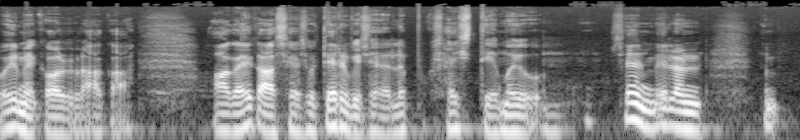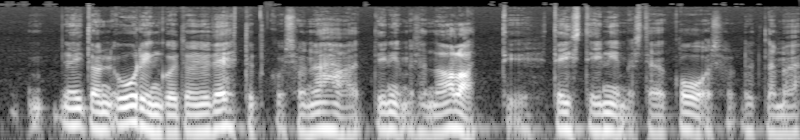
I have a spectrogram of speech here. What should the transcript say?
võimegi olla, aga aga ega see su tervisele lõpuks hästi ei mõju. see on, meil on neid on, uuringuid on ju tehtud, kus on näha, et inimesed on alati teiste inimestega koos, ütleme,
